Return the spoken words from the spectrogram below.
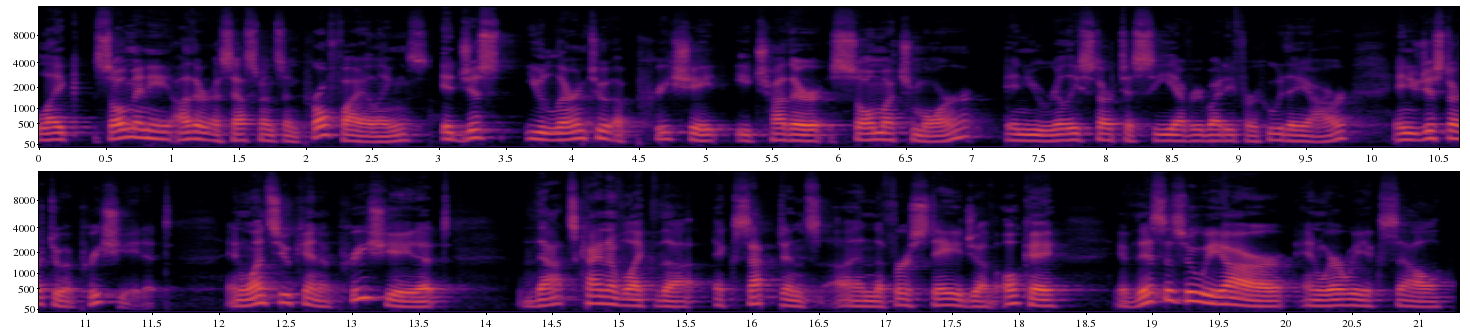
like so many other assessments and profilings, it just, you learn to appreciate each other so much more and you really start to see everybody for who they are and you just start to appreciate it. And once you can appreciate it, that's kind of like the acceptance and the first stage of okay, if this is who we are and where we excel,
